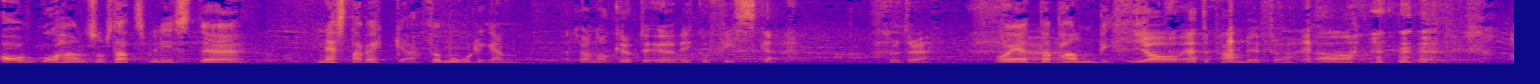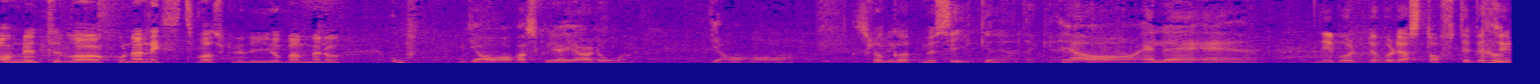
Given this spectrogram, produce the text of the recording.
avgår han som statsminister nästa vecka förmodligen. Jag tror han åker upp till Övik och fiskar. Tror du det? Och äta pannbiff. Ja, och äter pannbiff. Ja. Om du inte var journalist, vad skulle du jobba med då? Ja, vad skulle jag göra då? Ja, Slocka upp musiken jag tänker. ja eller eh, Ni borde, då borde ha stoff till Hugga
